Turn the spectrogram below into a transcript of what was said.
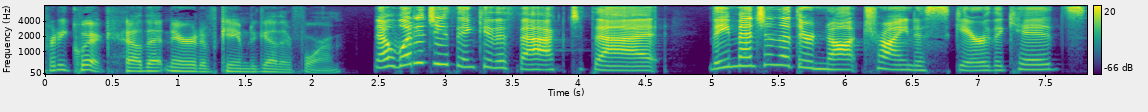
Pretty quick how that narrative came together for him. Now, what did you think of the fact that they mentioned that they're not trying to scare the kids?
